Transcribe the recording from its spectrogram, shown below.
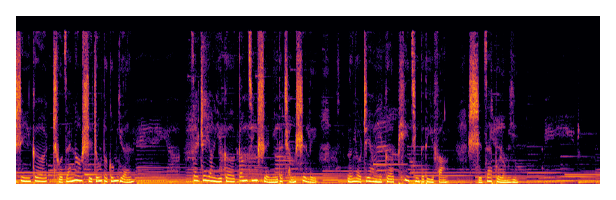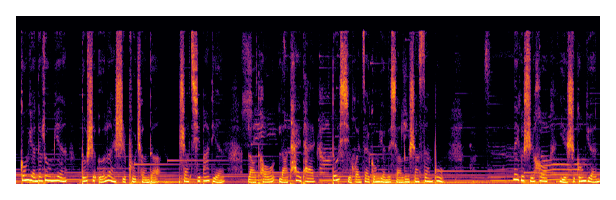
是一个处在闹市中的公园，在这样一个钢筋水泥的城市里，能有这样一个僻静的地方，实在不容易。公园的路面都是鹅卵石铺成的，上七八点，老头老太太都喜欢在公园的小路上散步。那个时候也是公园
